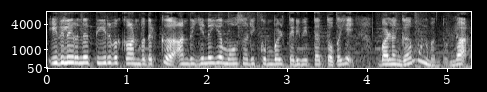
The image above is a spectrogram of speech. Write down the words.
இதிலிருந்து தீர்வு காண்பதற்கு அந்த இணைய மோசடி கும்பல் தெரிவித்த தொகையை வழங்க முன்வந்துள்ளார்.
